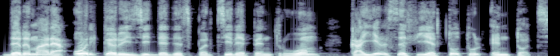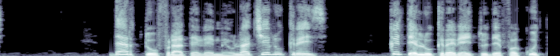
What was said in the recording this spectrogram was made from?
dărâmarea oricărui zid de despărțire pentru om, ca el să fie totul în toți. Dar tu, fratele meu, la ce lucrezi? Câte lucrări ai tu de făcut?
